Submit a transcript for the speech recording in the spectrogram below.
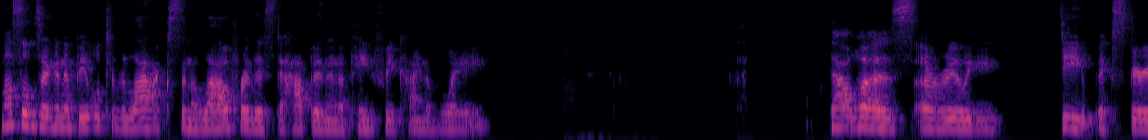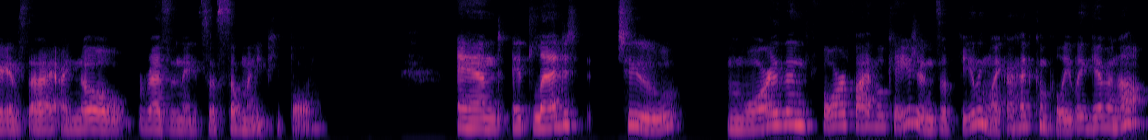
muscles are going to be able to relax and allow for this to happen in a pain free kind of way. That was a really deep experience that I, I know resonates with so many people. And it led to more than four or five occasions of feeling like I had completely given up.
